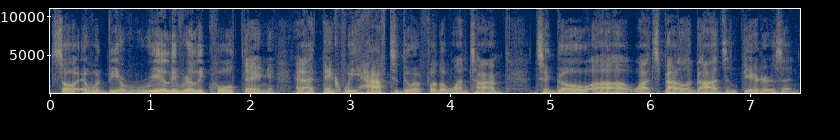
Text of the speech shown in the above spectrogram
So it would be a really, really cool thing. And I think we have to do it for the one time to go uh, watch Battle of Gods in theaters and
